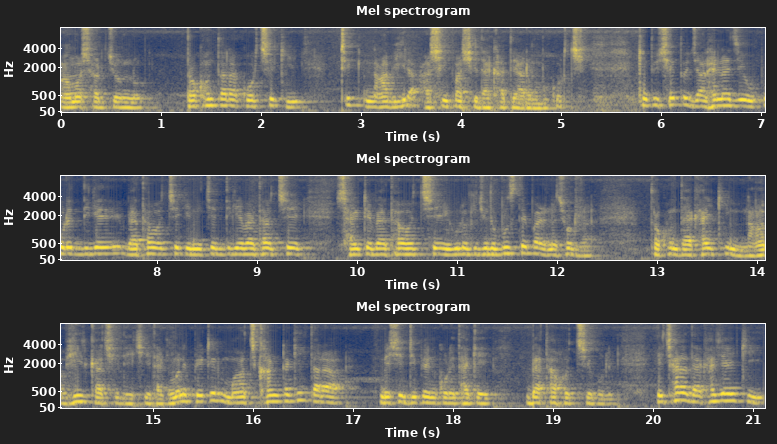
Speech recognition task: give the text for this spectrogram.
আমাশার জন্য। তখন তারা করছে কি, ঠিক নাভির আশেপাশে দেখাতে আরম্ভ করছে। কিন্তু সে তো জানে না যে উপরের দিকে ব্যথা হচ্ছে কি নিচের দিকে ব্যথা হচ্ছে, সাইডে ব্যথা হচ্ছে, এগুলো কিছু তো বুঝতে পারে না ছোটরা। তখন দেখায় কি নাভির কাছে দেখিয়ে থাকে। মানে পেটের মাঝখানটাকেই তারা বেশি ডিপেন্ড করে থাকে, ব্যথা হচ্ছে বলে। এছাড়া দেখা যায় কি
